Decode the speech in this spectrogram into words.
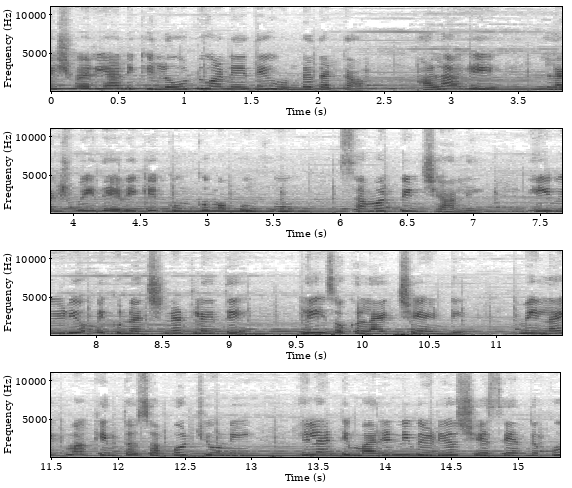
ఐశ్వర్యానికి లోటు అనేది ఉండదట. అలాగే లక్ష్మీదేవికి కుంకుమ పువ్వు సమర్పించాలి. ఈ వీడియో మీకు నచ్చినట్లయితే ప్లీజ్ ఒక లైక్ చేయండి. మీ లైక్ మాకెంతో యూని ఇలాంటి మరిన్ని వీడియోస్ చేసేందుకు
